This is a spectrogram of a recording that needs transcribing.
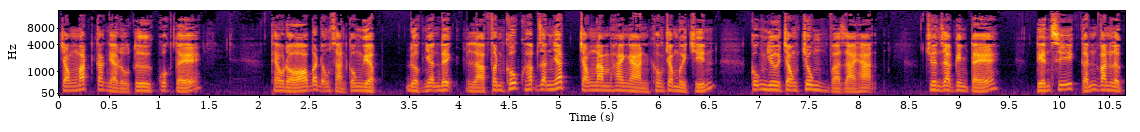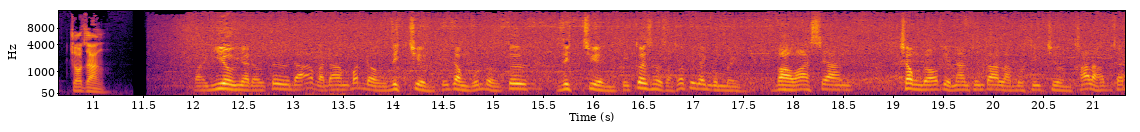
trong mắt các nhà đầu tư quốc tế. Theo đó, bất động sản công nghiệp được nhận định là phân khúc hấp dẫn nhất trong năm 2019 cũng như trong chung và dài hạn. Chuyên gia kinh tế, tiến sĩ Cấn Văn Lực cho rằng và nhiều nhà đầu tư đã và đang bắt đầu dịch chuyển cái dòng vốn đầu tư, dịch chuyển cái cơ sở sản xuất kinh doanh của mình vào ASEAN. Trong đó Việt Nam chúng ta là một thị trường khá là hấp dẫn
